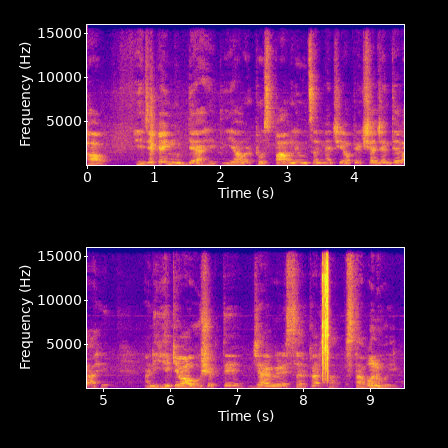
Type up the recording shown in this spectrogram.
भाव हे जे काही मुद्दे आहेत यावर ठोस पावले उचलण्याची अपेक्षा जनतेला आहे. आणि हे केव्हा होऊ शकते? ज्यावेळेस सरकार स्था- स्थापन होईल.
